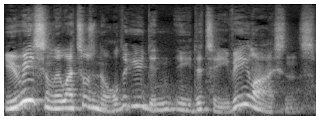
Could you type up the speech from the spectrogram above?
you recently let us know that you didn't need a TV licence.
